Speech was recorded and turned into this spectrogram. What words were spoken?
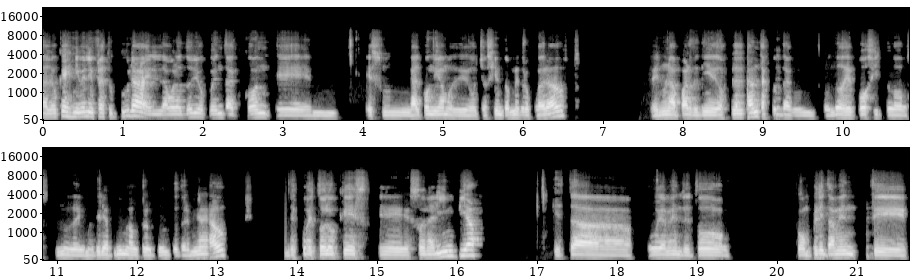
A lo que es nivel de infraestructura, el laboratorio cuenta con es un galpón, digamos, de 800 metros cuadrados. En una parte tiene dos plantas, cuenta con, dos depósitos, uno de materia prima, otro de producto terminado. Después todo lo que es eh, zona limpia, que está obviamente todo completamente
